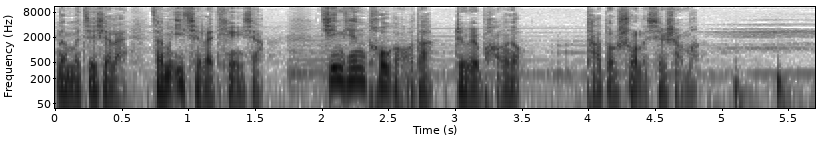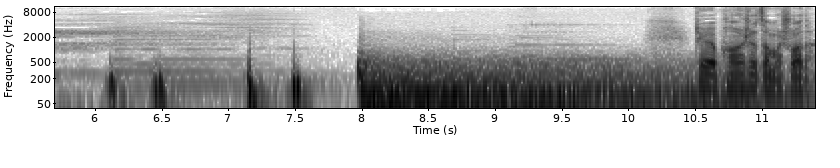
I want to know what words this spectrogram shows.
那么接下来，咱们一起来听一下今天投稿的这位朋友，他都说了些什么。这位朋友是这么说的：“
